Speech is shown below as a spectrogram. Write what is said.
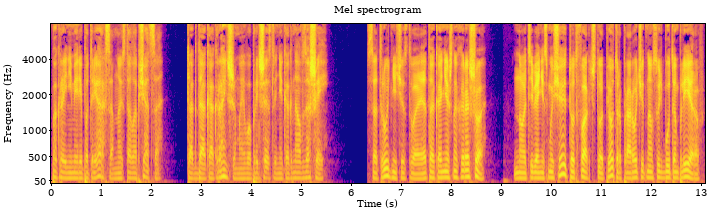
По крайней мере, патриарх со мной стал общаться, тогда как раньше моего предшественника гнал в зашей. Сотрудничество – это, конечно, хорошо. Но тебя не смущает тот факт, что Петр пророчит нам судьбу тамплиеров?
